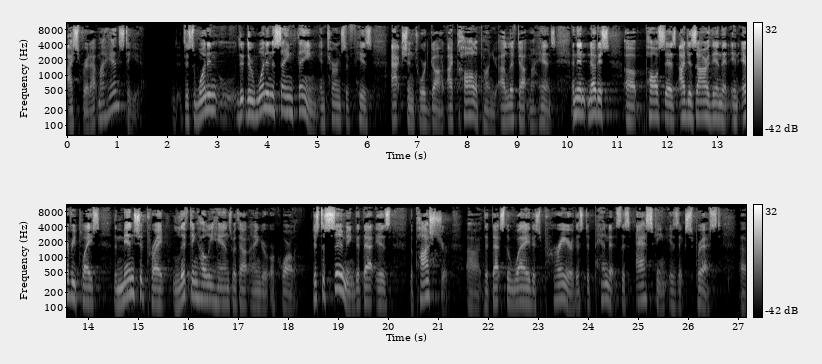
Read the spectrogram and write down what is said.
I spread out my hands to you. Just one in, they're one in the same thing in terms of his action toward God. I call upon you. I lift out my hands. And then notice uh, Paul says, I desire then that in every place the men should pray, lifting holy hands without anger or quarreling. Just assuming that that is the posture, uh, that that's the way this prayer, this dependence, this asking is expressed uh,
